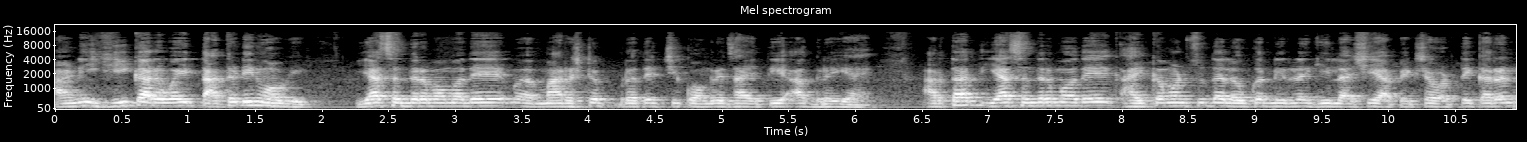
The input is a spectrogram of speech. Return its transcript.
आणि ही कारवाई तातडीनं व्हावी. या संदर्भामध्ये महाराष्ट्र प्रदेशची काँग्रेस आहे ती आग्रही आहे. अर्थात या संदर्भामध्ये हायकमांडसुद्धा लवकर निर्णय घेईल अशी अपेक्षा वाटते. कारण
